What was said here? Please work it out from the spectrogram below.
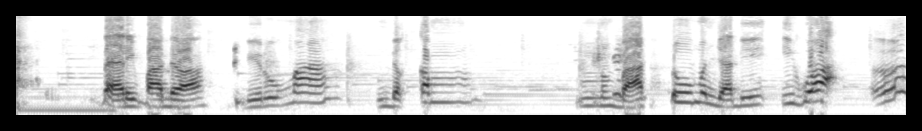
Daripada di rumah dekem membatu menjadi igwa eh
